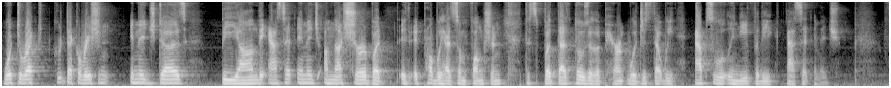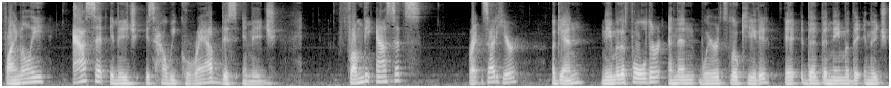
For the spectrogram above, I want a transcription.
what direct decoration image does beyond the asset image, I'm not sure, but it, it probably has some function. This, but that, those are the parent widgets that we absolutely need for the asset image. Finally, asset image is how we grab this image from the assets right inside here. Again, name of the folder and then where it's located, it, the, the name of the image.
